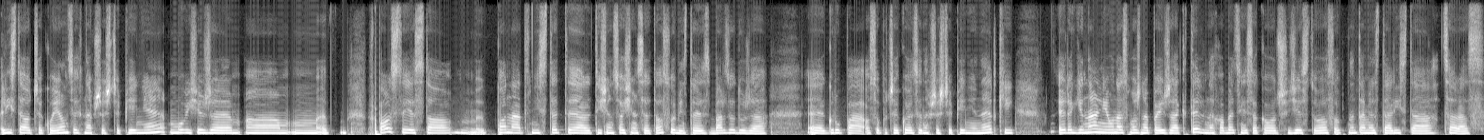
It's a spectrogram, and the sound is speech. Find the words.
lista oczekujących na przeszczepienie, mówi się, że w Polsce jest to ponad niestety, ale 1800 osób, więc to jest bardzo duża e, grupa osób oczekujących na przeszczepienie nerki. Regionalnie u nas można powiedzieć, że aktywnych obecnie jest około 30 osób, natomiast ta lista coraz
